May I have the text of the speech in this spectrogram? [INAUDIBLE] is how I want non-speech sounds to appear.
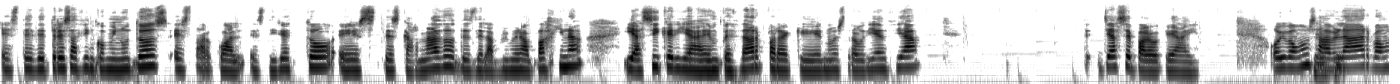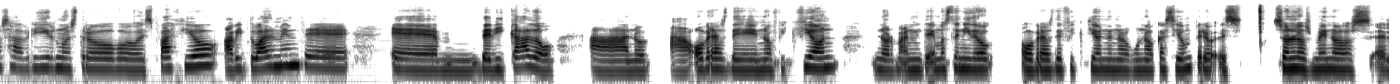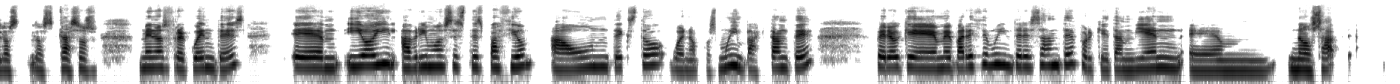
este de 3 a 5 minutos es tal cual, es directo, es descarnado desde la primera página y así quería empezar para que nuestra audiencia ya sepa lo que hay. Hoy vamos a hablar, vamos a abrir nuestro espacio habitualmente eh, dedicado a, no, a obras de no ficción. Normalmente hemos tenido obras de ficción en alguna ocasión, pero es son los menos, eh, los, los, casos menos frecuentes. Eh, y hoy abrimos este espacio a un texto, bueno, pues muy impactante, pero que me parece muy interesante porque también eh, nos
